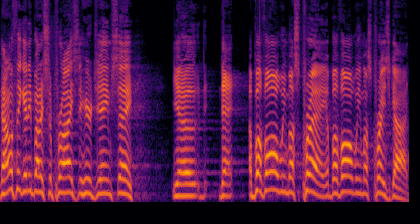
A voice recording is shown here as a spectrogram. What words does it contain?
Now, I don't think anybody's surprised to hear James say, you know, that above all we must pray, above all we must praise God.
